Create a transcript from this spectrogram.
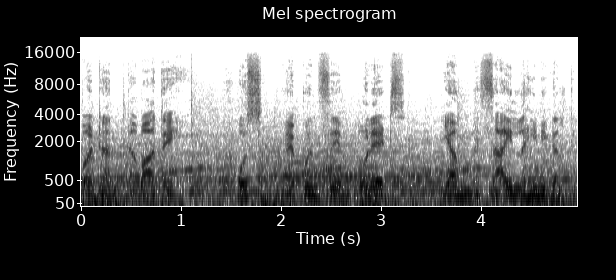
बटन दबाते ही उस वेपन से बुलेट्स या मिसाइल नहीं निकलती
